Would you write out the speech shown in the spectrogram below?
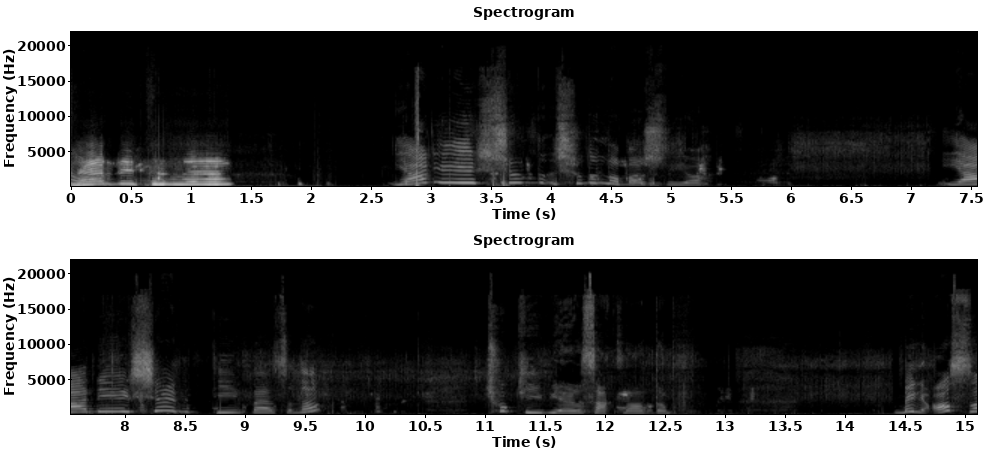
Neredesin lan? Yani şununla başlıyor. Yani şöyle diyeyim ben sana. Çok iyi bir yere saklandım. Beni asla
